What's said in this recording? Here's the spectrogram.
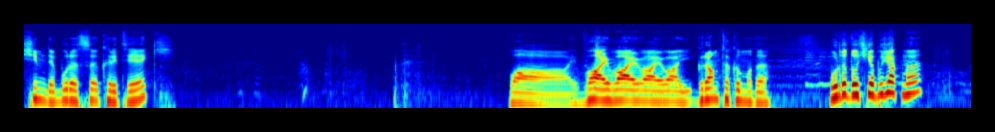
Şimdi burası kritik. Vay vay vay vay vay. Gram takılmadı. Burada doç yapacak mı? Oh,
